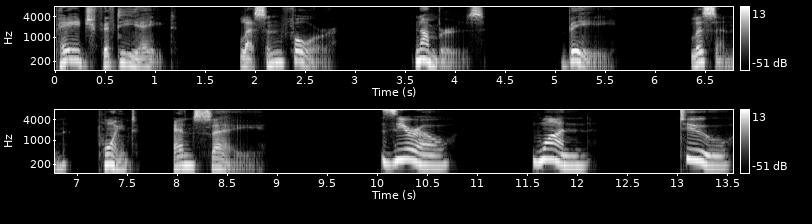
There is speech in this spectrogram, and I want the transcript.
Page 58. Lesson 4. Numbers. B. Listen, point, and say. zero, one, two,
